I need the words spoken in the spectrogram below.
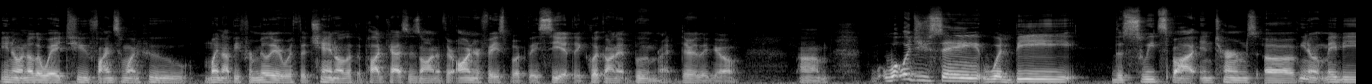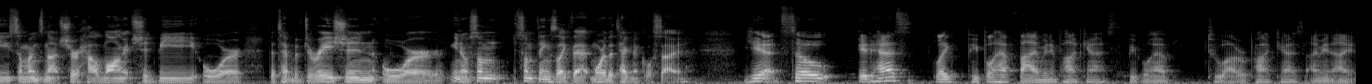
you know another way to find someone who might not be familiar with the channel that the podcast is on. If they're on your Facebook, they see it, they click on it, boom, Right. there they go. Um, what would you say would be the sweet spot in terms of you know maybe someone's not sure how long it should be or the type of duration or you know some some things like that, more the technical side. Yeah, so it has like people have five minute podcasts, people have two hour podcasts. I mean, I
